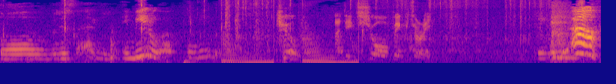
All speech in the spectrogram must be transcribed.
Oh, boleh start lagi. Yang biru. Yang biru. Kill them, and it's your victory. Ah!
